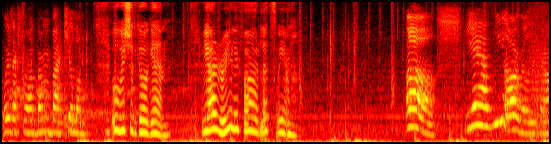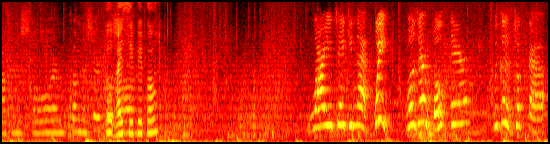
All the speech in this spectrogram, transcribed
Where's that frog? But I'm about to kill him. Oh, we should go again. We are really far. Let's swim. Oh, yeah, we are really far from the storm, from the circle. Oh, I see people. Why are you taking that? Wait, was there a boat there? We could have took that.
